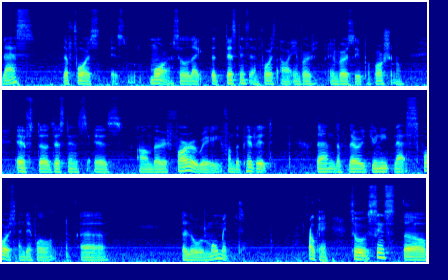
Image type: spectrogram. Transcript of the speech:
less, the force is more. So like the distance and force are inverse, inversely proportional. If the distance is um, very far away from the pivot, then the, there you need less force and therefore uh, a lower moment. Okay, so since the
